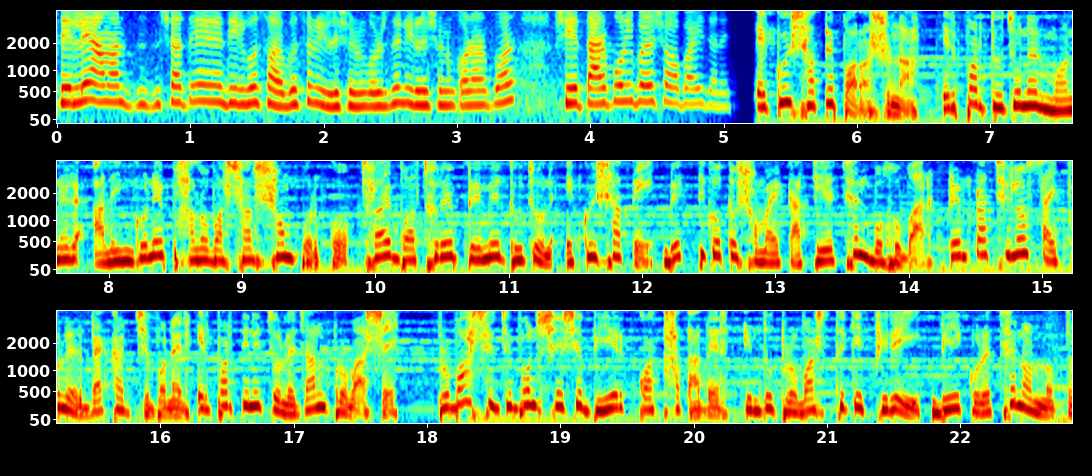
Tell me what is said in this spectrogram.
ছেলে আমার সাথে দীর্ঘ ছয় বছর রিলেশন করেছে। রিলেশন করার পর সে তার পরিবারের সবাই জানে। একই সাথে পড়াশোনা। এরপর দুজনের মনের আলিঙ্গনে ভালোবাসার সম্পর্ক। ছয় বছরে প্রেমে দুজন একই সাথে ব্যক্তিগত সময় কাটিয়েছেন বহুবার। প্রেমটা ছিল সাইফুলের বেকার জীবনের। এরপর তিনি চলে যান প্রবাসে। প্রবাস জীবন শেষে বিয়ের কথা তাদের, কিন্তু প্রবাস থেকে ফিরেই বিয়ে করেছেন অন্যত্র।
